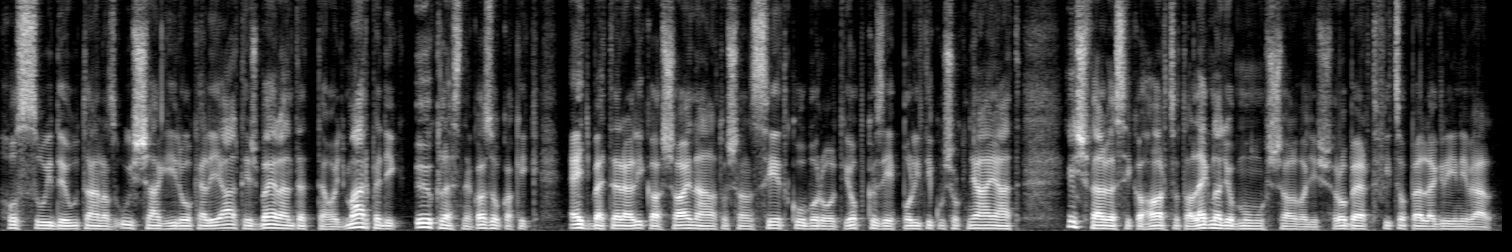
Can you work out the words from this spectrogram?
hosszú idő után az újságírók elé állt és bejelentette, hogy már pedig ők lesznek azok, akik egybeterelik a sajnálatosan szétkóborolt jobbközép politikusok nyáját, és felveszik a harcot a legnagyobb mumussal, vagyis Robert Fico Pellegrinivel.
